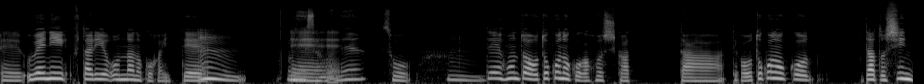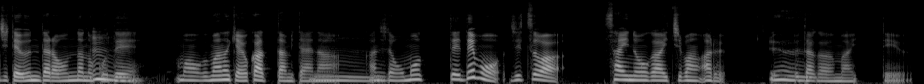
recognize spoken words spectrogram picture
えー上に2人女の子がいて、うん。お姉さんがね。そう。うん。で本当は男の子が欲しかったてか男の子だと信じて産んだら女の子で、もう産まなきゃよかったみたいな感じで思って、でも実は才能が一番ある。うん。歌がうまいっていう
